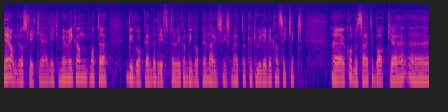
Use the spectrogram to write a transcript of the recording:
det rammer oss like, like mye. Men vi kan måte, bygge opp igjen bedrifter, vi kan bygge opp igjen næringsvirksomhet, og kulturlivet kan sikkert uh, komme seg tilbake. Uh,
